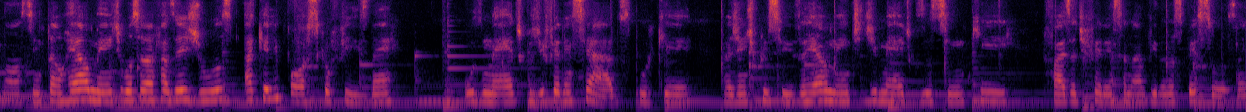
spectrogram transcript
Nossa, então realmente você vai fazer jus àquele post que eu fiz, né? Os médicos diferenciados, porque a gente precisa realmente de médicos assim que faz a diferença na vida das pessoas, né?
